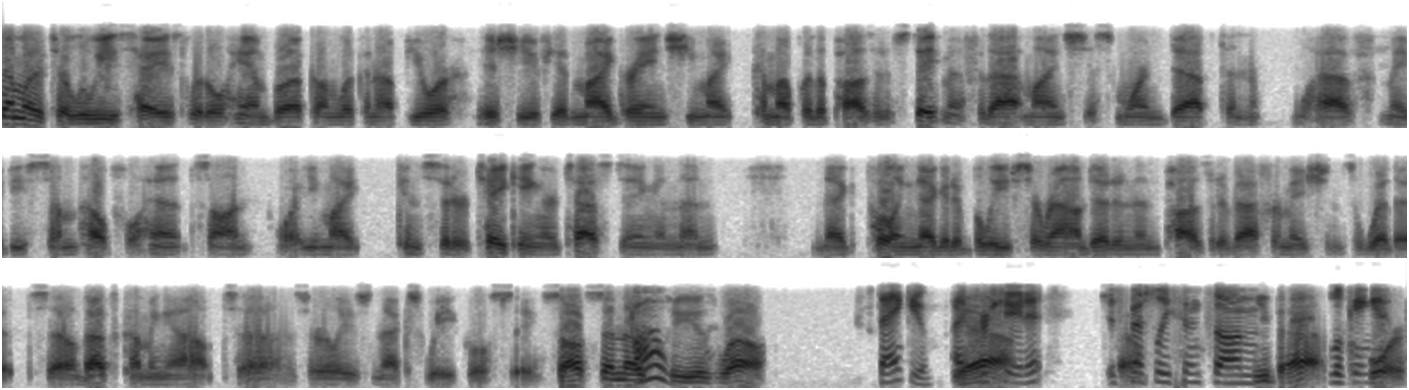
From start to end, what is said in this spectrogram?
similar to Louise Hay's little handbook on looking up your issue. If you had migraine, she might come up with a positive statement for that. Mine's just more in depth, and we'll have maybe some helpful hints on what you might consider taking or testing, and then neg- pulling negative beliefs around it, and then positive affirmations with it. So that's coming out uh, as early as next week. We'll see. So I'll send those Oh. to you as well. Thank you. I Yeah. appreciate it, especially since I'm looking at.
